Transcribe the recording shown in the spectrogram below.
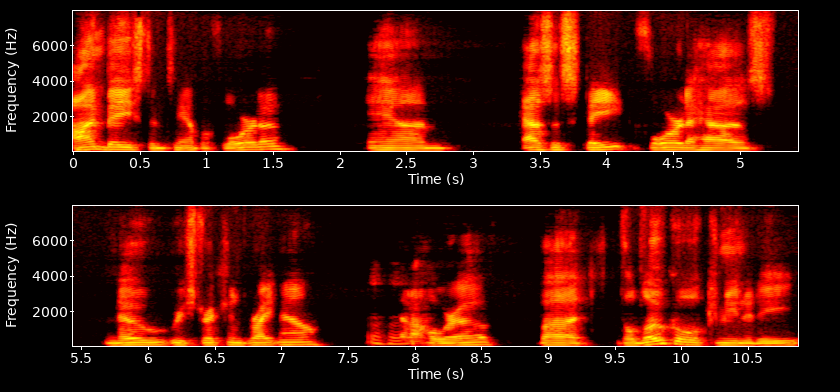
I'm based in Tampa, Florida, and as a state, Florida has no restrictions right now mm-hmm. that I'm aware of. But the local community,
